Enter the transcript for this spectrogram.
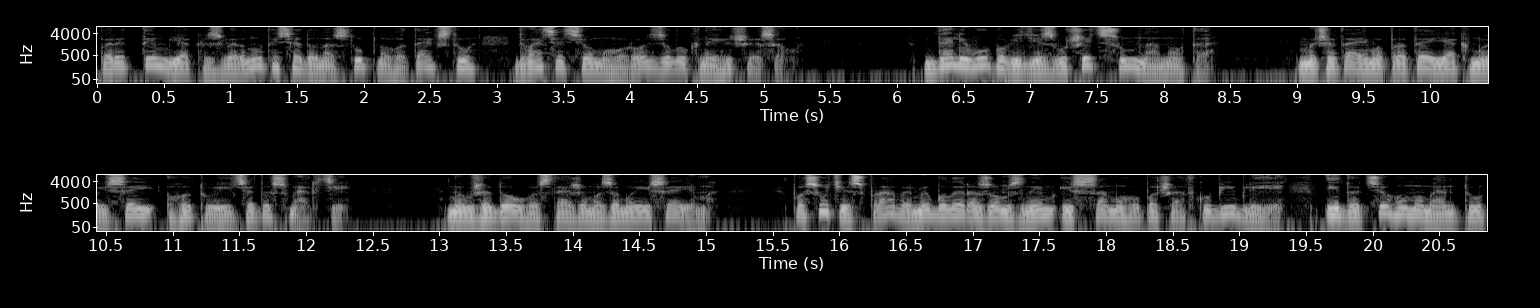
перед тим, як звернутися до наступного тексту 27-го розділу книги чисел. Далі в оповіді звучить сумна нота. Ми читаємо про те, як Мойсей готується до смерті. Ми вже довго стежимо за Моїсеєм. По суті, справи ми були разом з ним із самого початку Біблії, і до цього моменту,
